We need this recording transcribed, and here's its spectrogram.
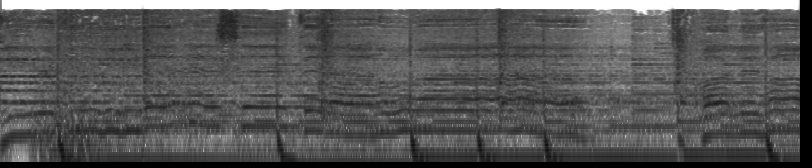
धीरे धीरे से तेरा हुआ पल हाल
